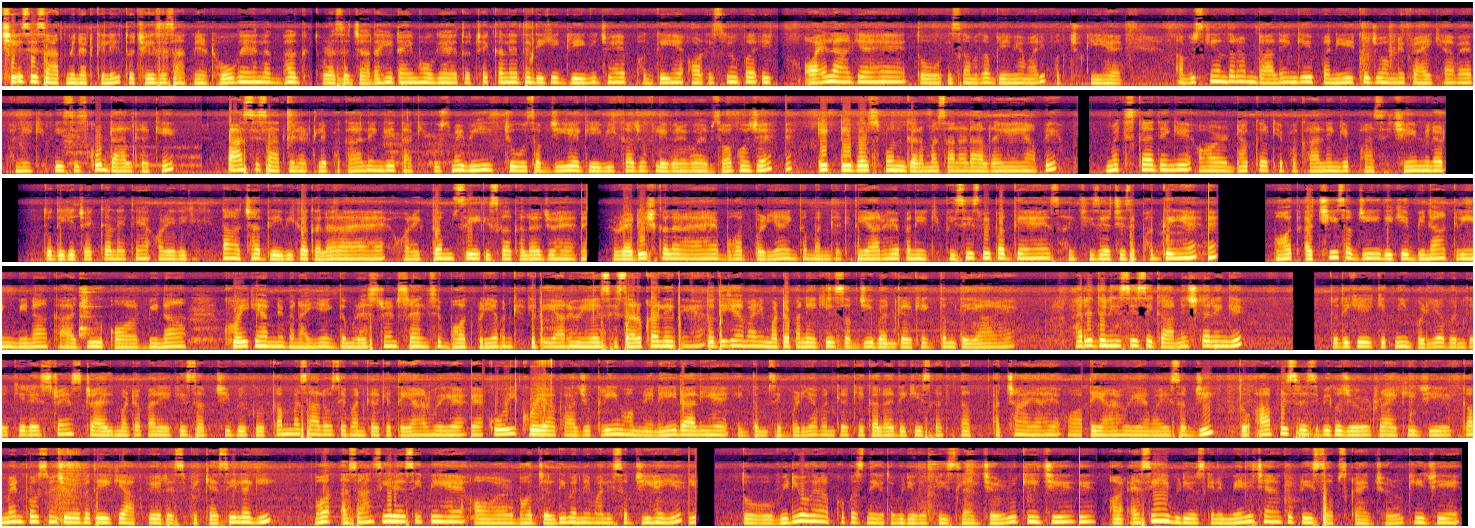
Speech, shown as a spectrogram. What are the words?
छः से सात मिनट के लिए तो छः से सात मिनट हो गए हैं लगभग। थोड़ा सा ज़्यादा ही टाइम हो गया है तो चेक कर लेते हैं। देखिए ग्रेवी जो है पक गई है और इसके ऊपर एक ऑयल आ गया है तो इसका मतलब ग्रेवी हमारी पक चुकी है। अब इसके अंदर हम डालेंगे पनीर को जो हमने फ्राई किया हुआ है, पनीर के पीसेस को डाल करके। पाँच से सात मिनट के लिए पका लेंगे ताकि उसमें भी जो सब्ज़ी है ग्रेवी का जो फ्लेवर है, वो एब्जॉर्ब हो जाए। एक टेबल स्पून गर्म मसाला डाल रहे हैं यहाँ पे। मिक्स कर देंगे और ढक करके पका लेंगे पाँच से छः मिनट। तो देखिए चेक कर लेते हैं और ये देखिए कितना अच्छा ग्रेवी का कलर आया है और एकदम से इसका कलर जो है रेडिश कलर आया है। बहुत बढ़िया एकदम बन करके तैयार हुए पनीर के पीसेस भी पक गए हैं। सारी चीज़ें अच्छे से पक गई हैं। बहुत अच्छी सब्ज़ी, देखिए, बिना क्रीम बिना काजू और बिना खोए के हमने बनाई है। एकदम रेस्टोरेंट स्टाइल से बहुत बढ़िया बन करके तैयार हुई है। इसे सर्व कर लेते हैं। तो देखिए, हमारी मटर पनीर की सब्ज़ी बन करके एकदम तैयार है। हरे धनी से इसे गार्निश करेंगे। तो देखिए कितनी बढ़िया बन करके रेस्टोरेंट स्टाइल मटर पनीर की सब्ज़ी बिल्कुल कम मसालों से बन करके तैयार हुई है। कोई खोया काजू क्रीम हमने नहीं डाली है। एकदम से बढ़िया बन करके कलर देखिए इसका कितना अच्छा आया है और तैयार हुई है हमारी सब्ज़ी। तो आप इस रेसिपी को ज़रूर ट्राई कीजिए। कमेंट बॉक्स में ज़रूर बताइए कि आपको ये रेसिपी कैसी लगी। बहुत आसान सी रेसिपी है और बहुत जल्दी बनने वाली सब्ज़ी है ये। तो वीडियो अगर आपको पसंद है तो वीडियो को प्लीज़ लाइक ज़रूर कीजिए और ऐसे ही वीडियोस के लिए मेरे चैनल को प्लीज़ सब्सक्राइब ज़रूर कीजिए।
